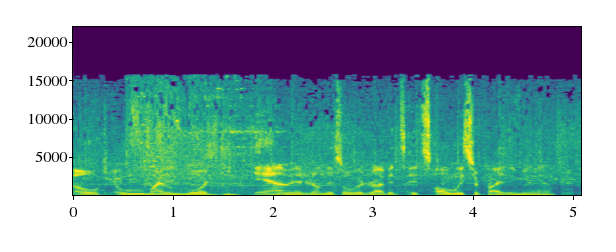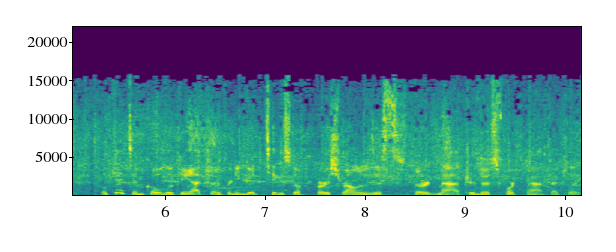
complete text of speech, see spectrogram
Okay. Oh my lord, the damage on this overdrive. It's it's always surprising me, man. Okay, Timko looking actually pretty good. Takes the first round of this third match, or this fourth match, actually.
